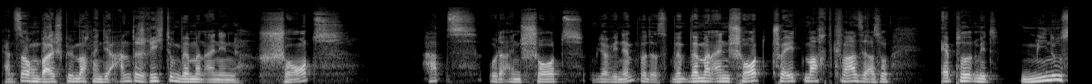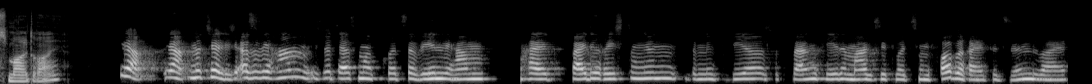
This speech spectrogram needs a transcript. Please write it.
Kannst du auch ein Beispiel machen in die andere Richtung, wenn man einen Short hat oder ein Short, ja, wie nennt man das? Wenn, wenn man einen Short Trade macht quasi, also Apple mit minus mal drei? Ja, ja, natürlich. Also wir haben, ich würde erstmal kurz erwähnen, wir haben halt beide Richtungen, damit wir sozusagen für jede Marktsituation vorbereitet sind, weil,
